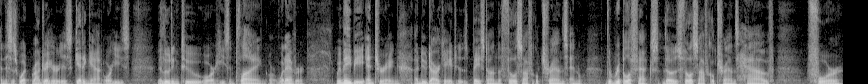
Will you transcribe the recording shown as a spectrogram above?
and this is what Rod Dreher is getting at, or he's alluding to, or he's implying, or whatever, we may be entering a new dark ages based on the philosophical trends and the ripple effects those philosophical trends have for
